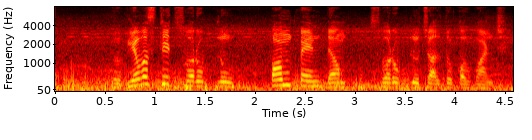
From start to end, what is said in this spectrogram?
વ્યવસ્થિત સ્વરૂપનું પમ્પ એન્ડ ડમ્પ સ્વરૂપનું ચાલતું કૌભાંડ છે.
